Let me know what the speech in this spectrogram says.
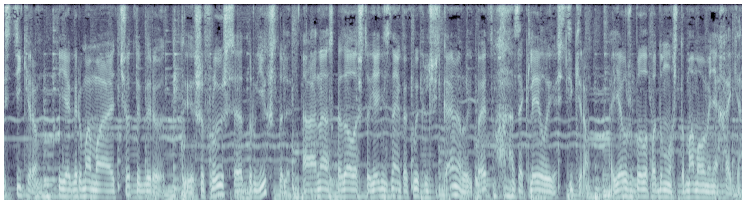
стикером. Я говорю, мама, а что ты, говорю, ты шифруешься от других, что ли? А она сказала, что я не знаю, как выключить камеру, и поэтому она заклеила ее стикером. А я уже было подумал, что мама у меня хакер.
